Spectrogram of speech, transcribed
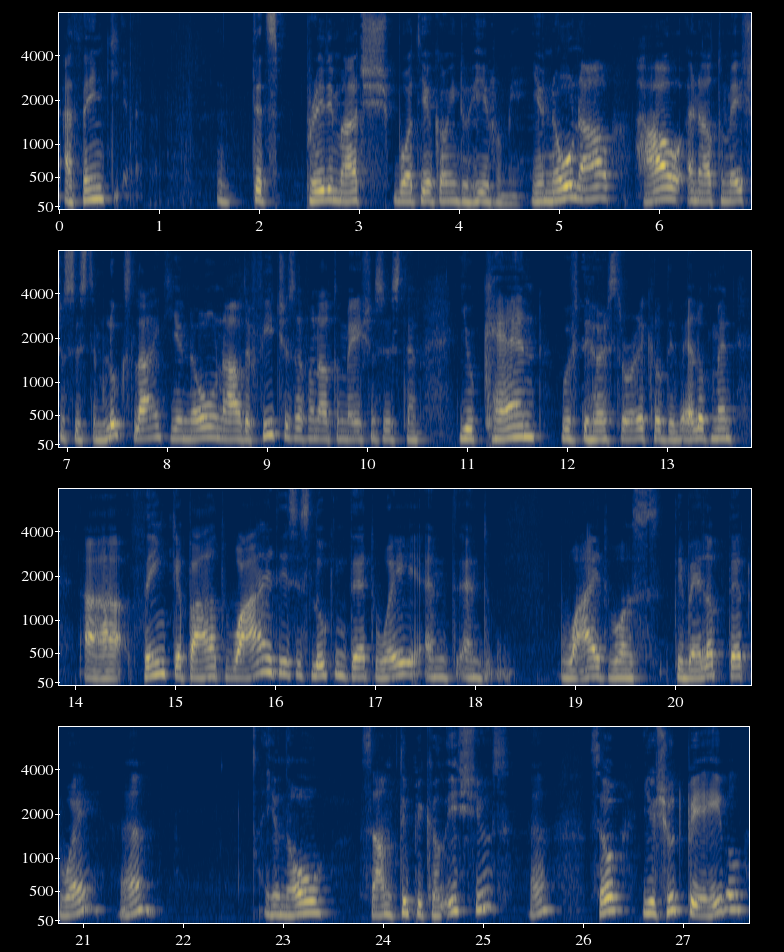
I think that's pretty much what you're going to hear from me. You know now how an automation system looks like, you know now the features of an automation system. You can, with the historical development, uh, think about why this is looking that way and, and why it was developed that way. Yeah? You know some typical issues. Yeah? So you should be able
